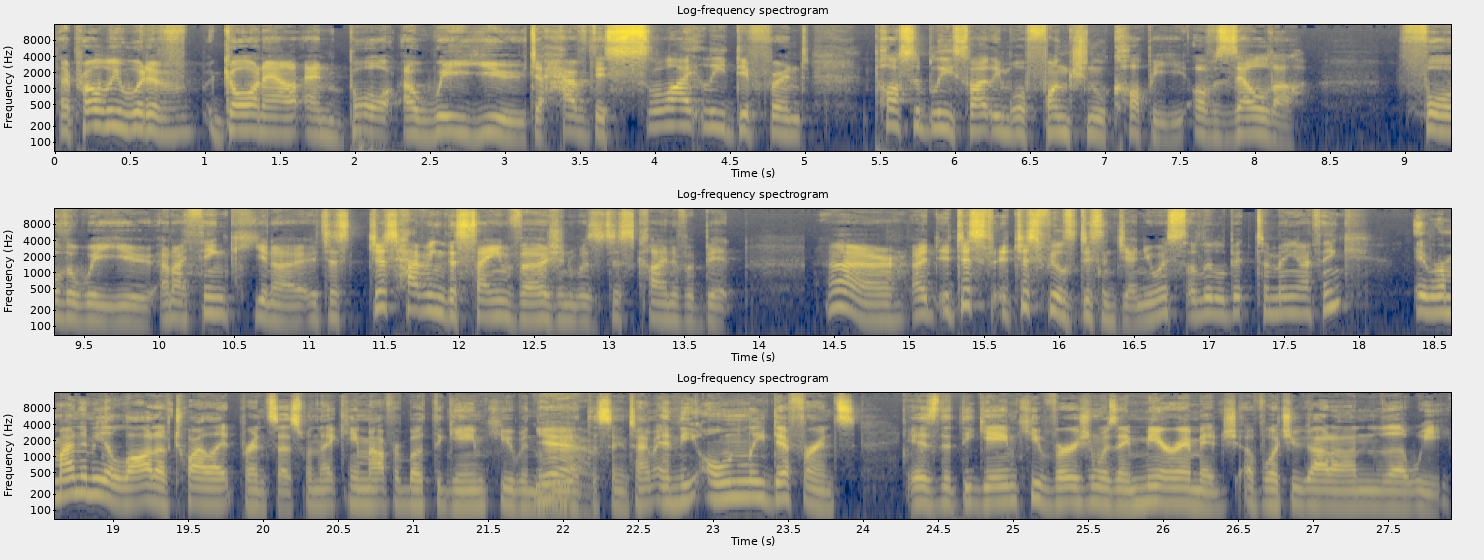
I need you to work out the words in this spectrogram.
They probably would have gone out and bought a Wii U to have this slightly different, possibly slightly more functional copy of Zelda for the Wii U. And I think you know, it's just just having the same version was just kind of a bit. Uh, it just it just feels disingenuous a little bit to me. I think. It reminded me a lot of Twilight Princess when that came out for both the GameCube and the Wii at the same time. And the only difference is that the GameCube version was a mirror image of what you got on the Wii.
